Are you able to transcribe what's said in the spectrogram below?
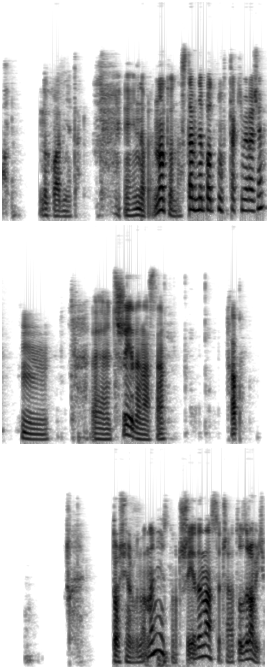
O, dokładnie tak. E, dobra, no to następny podpunkt w takim razie. Hmm. E, 3 11. Hop. To się równa, no nie jest, no 3 11, trzeba to zrobić.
